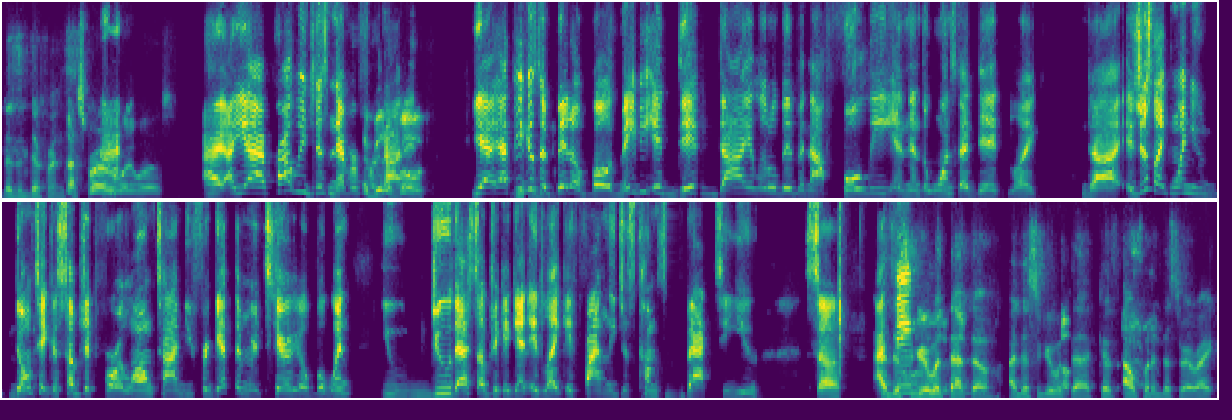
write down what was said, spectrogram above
There's a difference. that's probably what it was I, I yeah, I probably just never a forgot bit of it. both Yeah, I think it's a bit of both. Maybe it did die a little bit, but not fully. And then the ones that did like die, it's just like when you don't take a subject for a long time, you forget the material, but when you do that subject again, it like it finally just comes back to you. So I, I think disagree with that though. I disagree with Oh. that because I'll put it this way, right?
